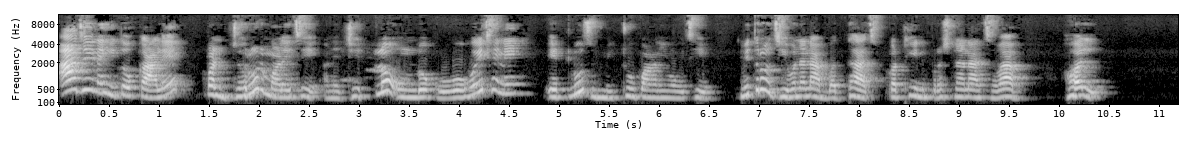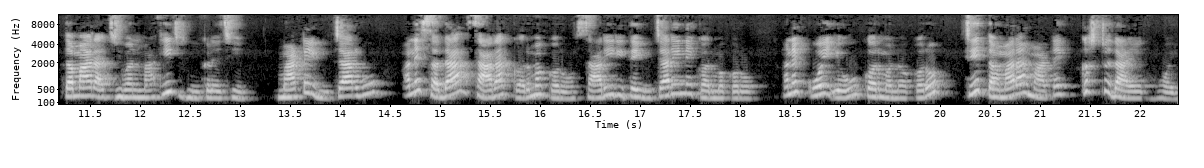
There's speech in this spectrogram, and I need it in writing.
આજે નહીં તો કાલે પણ જરૂર મળે છે અને જેટલો ઊંડો કૂવો હોય છે ને, એટલું જ મીઠું પાણી હોય છે. મિત્રો, જીવનના બધા જ કઠિન પ્રશ્નના જવાબ હલ તમારા જીવનમાંથી જ નીકળે છે. માટે વિચારવું અને સદા સારા કર્મ કરો. સારી રીતે વિચારીને કર્મ કરો અને કોઈ એવું કર્મ ન કરો જે તમારા માટે કષ્ટદાયક હોય.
